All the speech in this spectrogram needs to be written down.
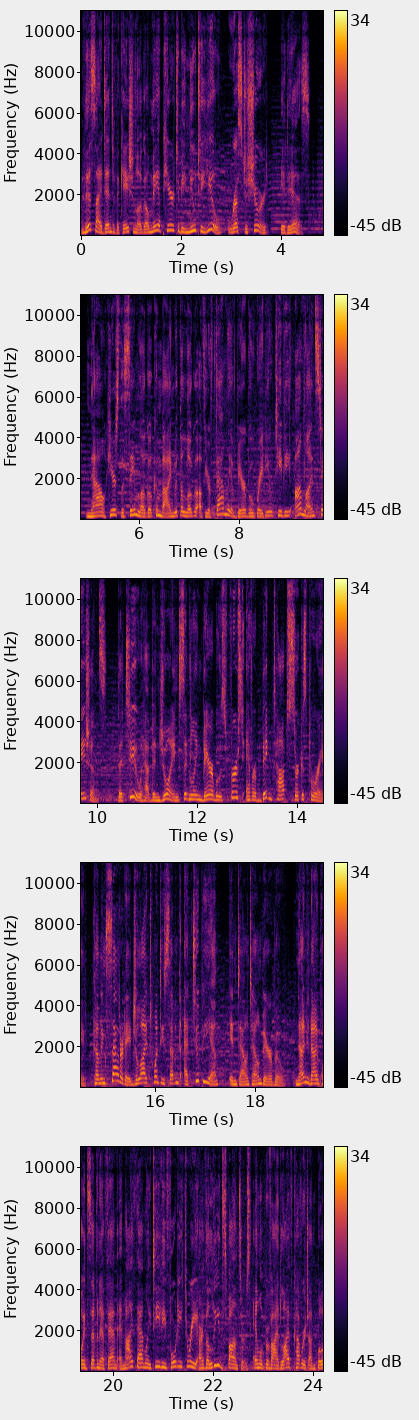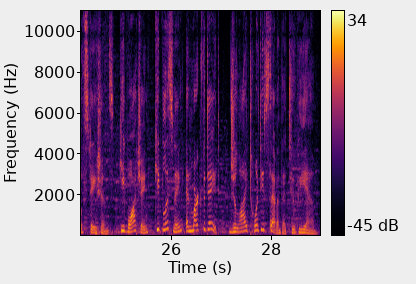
This identification logo may appear to be new to you. Rest assured, it is. Now, here's the same logo combined with the logo of your family of Baraboo radio, TV, online stations. The two have been joined, signaling Baraboo's first ever Big Top Circus Parade, coming Saturday, July 27th at 2 p.m. in downtown Baraboo. 99.7 FM and My Family TV 43 are the lead sponsors and will provide live coverage on both stations. Keep watching, keep listening, and mark the date, July 27th at 2 p.m.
